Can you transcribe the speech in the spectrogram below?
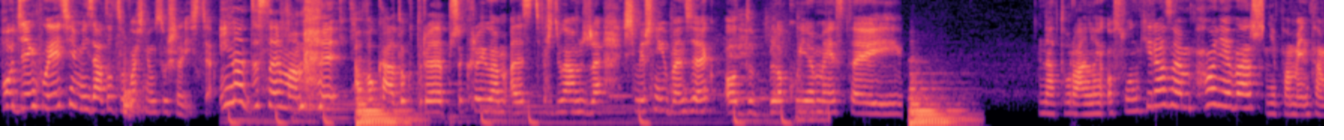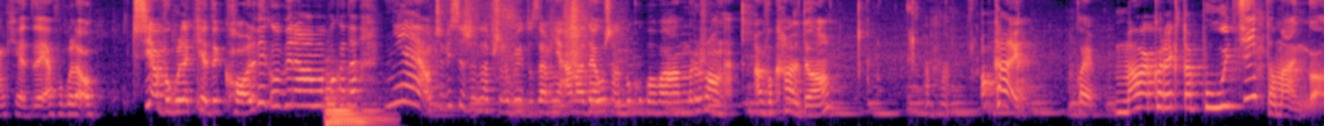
podziękujecie mi za to, co właśnie usłyszeliście. I na deser mamy awokado, które przekroiłam, ale stwierdziłam, że śmieszniej będzie, jak odblokujemy je z tej naturalnej osłonki razem, ponieważ nie pamiętam kiedy ja w ogóle ob- czy ja w ogóle kiedykolwiek obierałam awokado? Nie, oczywiście, że zawsze robił to za mnie Amadeusz albo kupowałam mrożone. Awokado. Aha. Okej. Okej. Mała korekta płci to mango.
